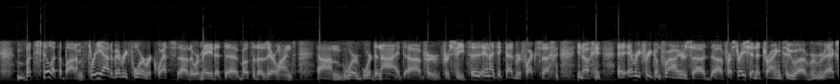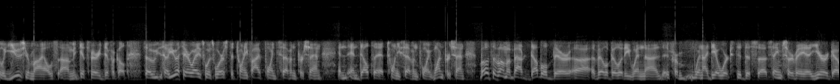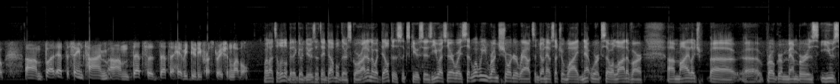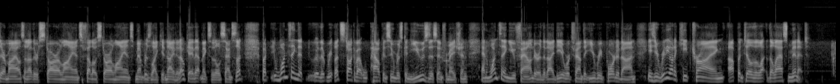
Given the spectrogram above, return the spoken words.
but still at the bottom. Three out of every four requests uh, that were made at uh, both of those airlines um, were were denied uh, for for seats, and I think that reflects, uh, you know, every frequent flyer's uh, frustration at trying to actually use your miles. Um, it gets very difficult. So so U.S. Airways was worst at 25.7 percent percent and, and Delta at 27.1 percent. Both of them about doubled their uh, availability when uh, from when IdeaWorks did this uh, same survey a year ago. Um, but at the same time, um, that's a that's a heavy duty frustration level. Well, that's a little bit of good news that they doubled their score. I don't know what Delta's excuse is. U.S. Airways said, well, we run shorter routes and don't have such a wide network, so a lot of our uh, mileage uh, uh, program members use their miles and other Star Alliance, fellow Star Alliance members like United. Okay, that makes a little sense. But, but one thing that, that let's talk about how consumers can use this information. And one thing you found, or that IdeaWorks found that you reported on, is you really ought to keep trying up until the, the last minute.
